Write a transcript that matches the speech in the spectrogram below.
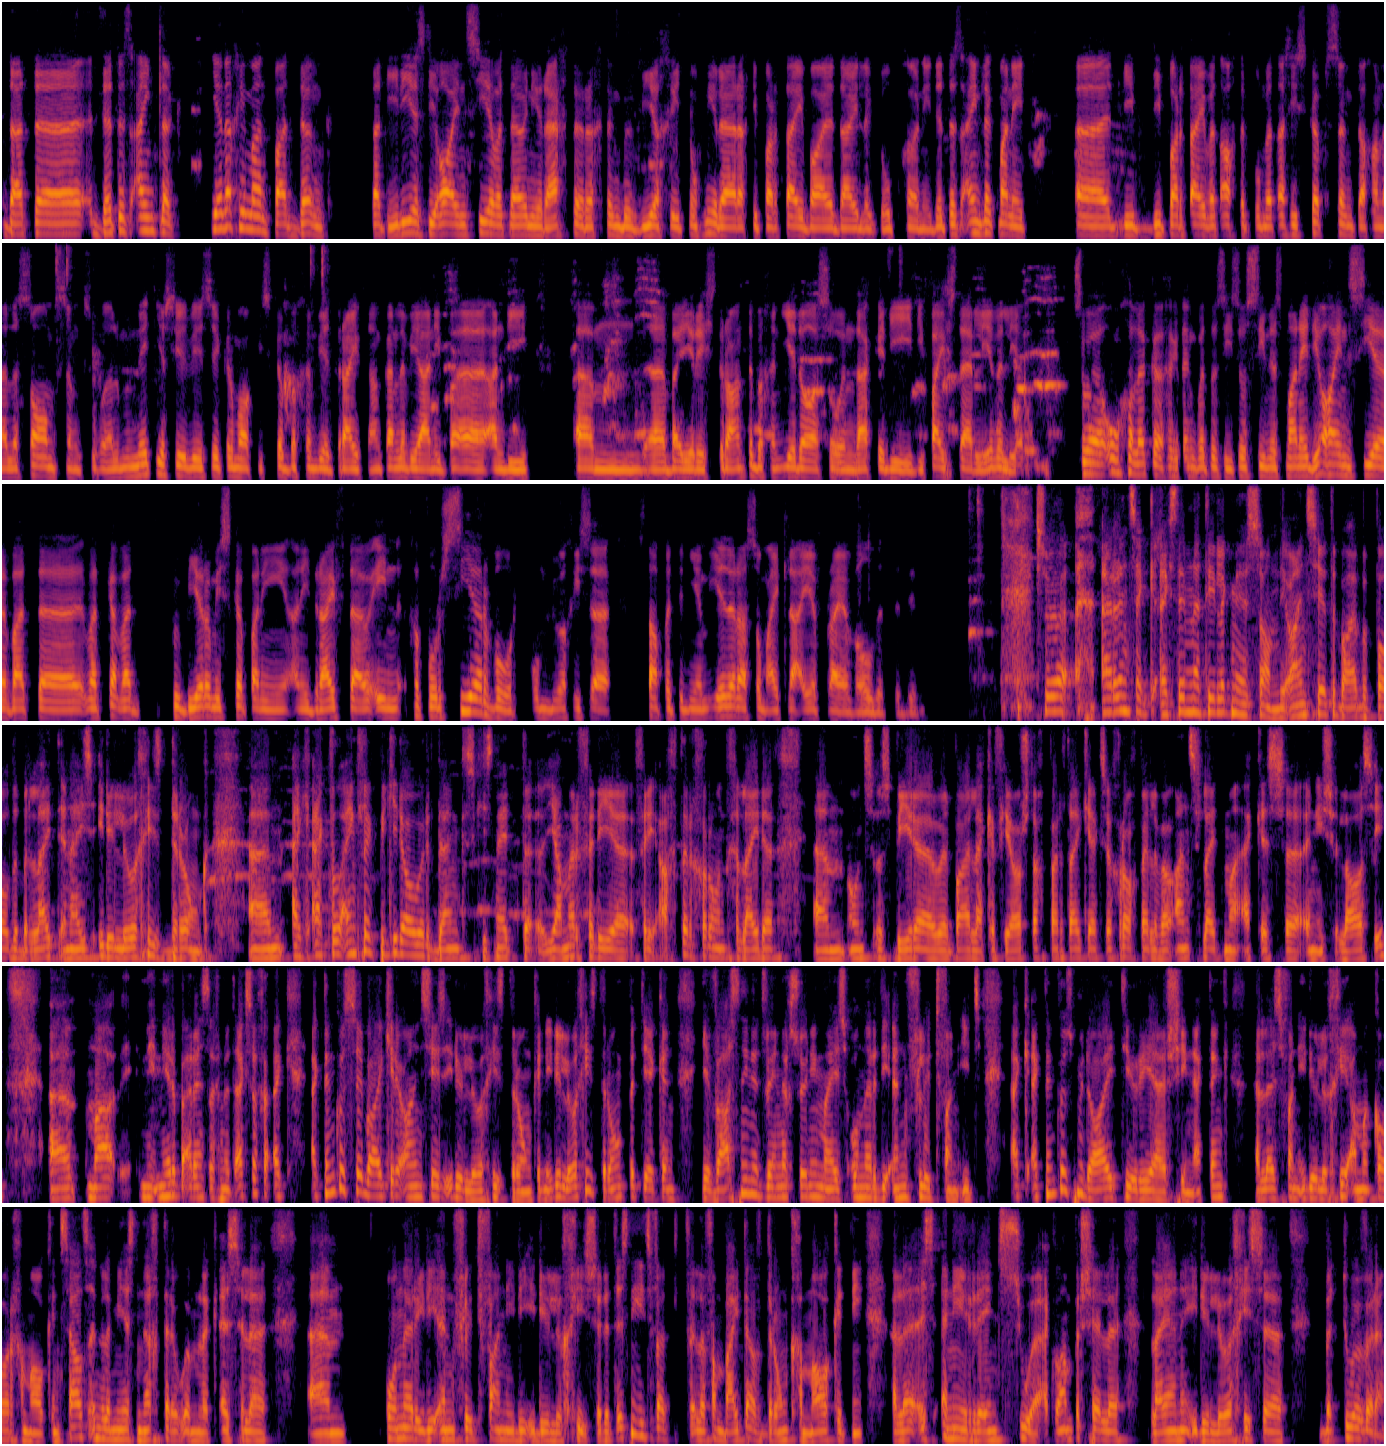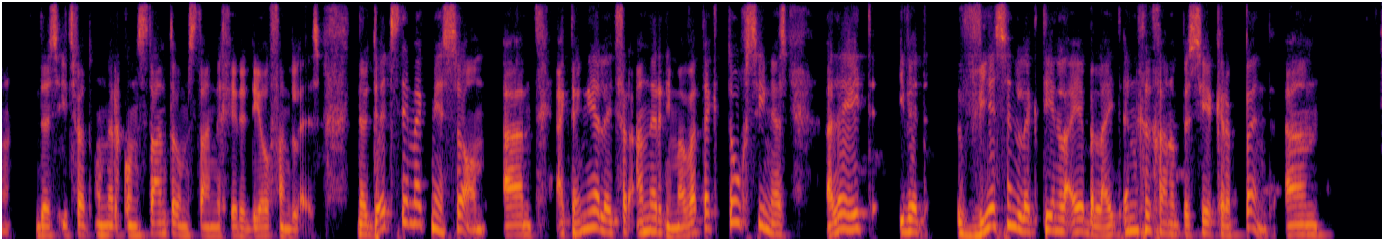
dat uh dit is eintlik enigiemand wat dink dat hierdie is die ANC wat nou in die regte rigting beweeg het nog nie regtig die party baie duidelik dopgehou nie. Dit is eintlik maar net uh die die party wat agterkom dat as die skip sink dan gaan hulle saam sink. So hulle moet net eers weer seker maak die skip begin weer dryf, dan kan hulle weer aan die uh, aan die ehm um, uh, by die restaurante begin eet daarso en lekker die die 5 ster lewe leef. So uh, ongelukkig, ek dink wat ons hierso sien is maar net die ANC wat uh, wat wat probeer om die skip aan die aan die dryf te hou en geforseer word om logiese stappe te neem eerder as om uit hulle eie vrye wil dit te doen. So erns ek ek stem natuurlik mee saam. Die ANC het 'n baie bepaalde beleid en hy's ideologies dronk. Ehm um, ek ek wil eintlik bietjie daaroor dink. Ekskuus net uh, jammer vir die vir die agtergrond geleide. Ehm um, ons ons bure hou 'n baie lekker verjaarsdagpartytjie. Ek sou graag by hulle wou aansluit, maar ek is uh, in isolasie. Ehm um, maar meer op ernstig genoeg. Ek sê ek ek dink ons sê baie keer die ANC is ideologies dronk en ideologies dronk beteken jy was nie noodwendig so nie, maar jy is onder die invloed van iets. Ek ek dink ons moet daai teorie hersien. Ek dink hulle hulle is van ideologie aan mekaar gemaak en selfs in hulle mees nugtere oomblik is hulle ehm um, onder hierdie invloed van hierdie ideologie. So dit is nie iets wat hulle van buite af dronk gemaak het nie. Hulle is inherënt so. Ek wil amper sê hulle lei aan 'n ideologiese betowering. Dis iets wat onder konstante omstandighede deel van hulle is. Nou dit stem ek mee saam. Ehm um, ek dink nie hulle het verander nie, maar wat ek tog sien is hulle het, jy weet, wesenlik teen hulle eie beleid ingegaan op 'n sekere punt. Ehm um,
